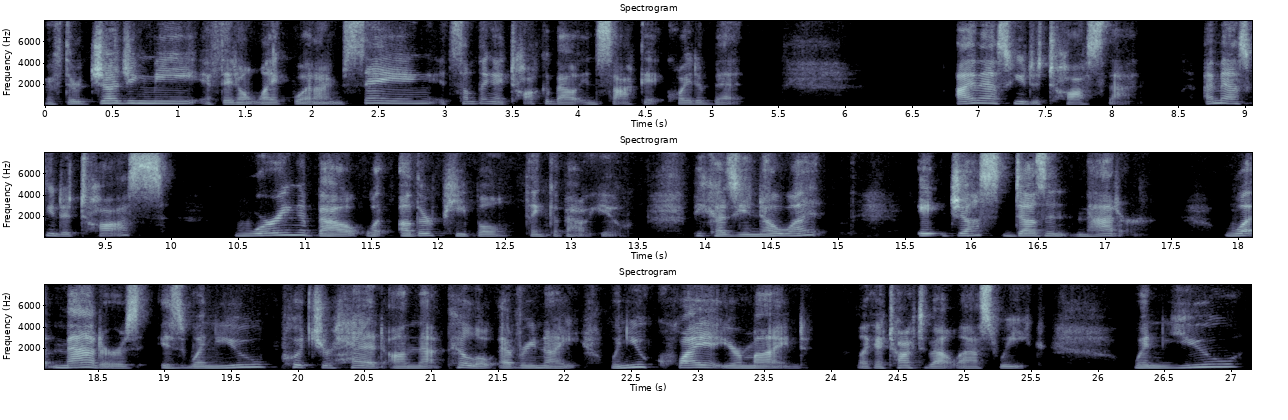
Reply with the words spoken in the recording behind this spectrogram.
if they're judging me, if they don't like what I'm saying. It's something I talk about in Socket quite a bit. I'm asking you to toss that. I'm asking you to toss worrying about what other people think about you. Because you know what? It just doesn't matter. What matters is when you put your head on that pillow every night, when you quiet your mind, like I talked about last week, when you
